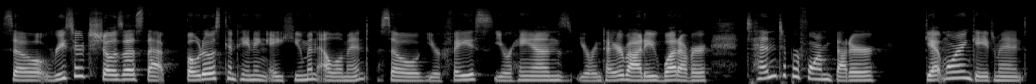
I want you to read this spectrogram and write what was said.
So, research shows us that photos containing a human element, so your face, your hands, your entire body, whatever, tend to perform better, get more engagement,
